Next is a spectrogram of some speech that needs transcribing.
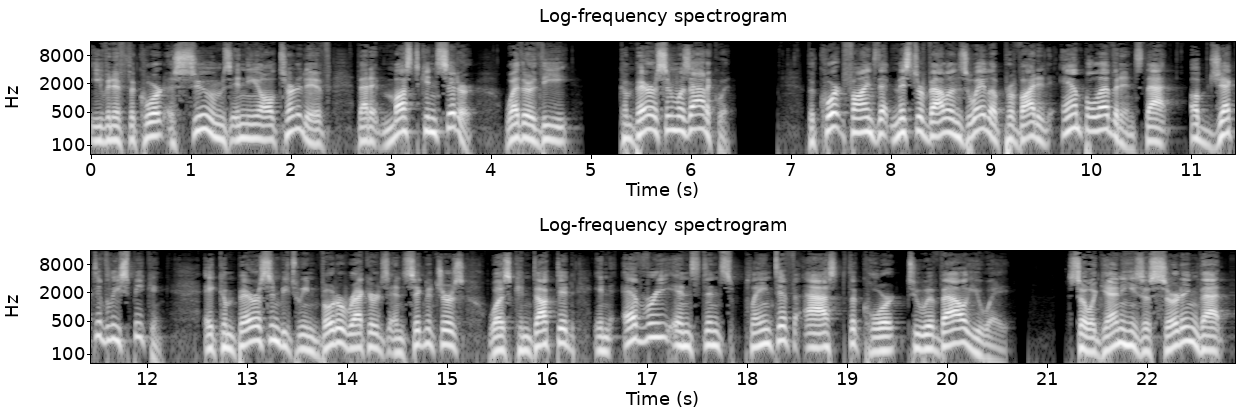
Even if the court assumes in the alternative that it must consider whether the comparison was adequate, the court finds that Mr. Valenzuela provided ample evidence that, objectively speaking, a comparison between voter records and signatures was conducted in every instance plaintiff asked the court to evaluate. So again, he's asserting that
